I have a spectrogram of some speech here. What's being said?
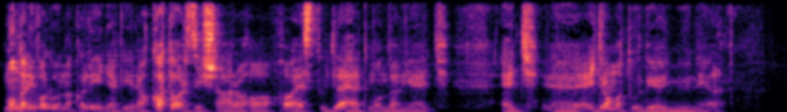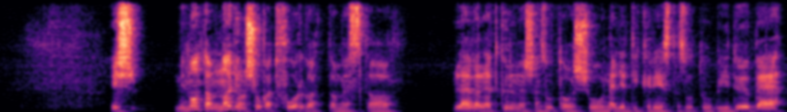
mondani valónak a lényegére, a katarzisára, ha, ha ezt úgy lehet mondani egy, egy, egy dramaturgiai műnél. És, mint mondtam, nagyon sokat forgattam ezt a levelet, különösen az utolsó, negyedik részt az utóbbi időbe,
